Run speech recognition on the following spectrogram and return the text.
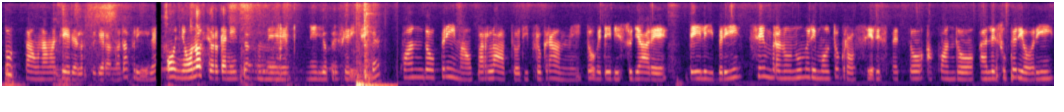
tutta una materia la studieranno ad aprile, ognuno si organizza come meglio preferisce. Quando prima ho parlato di programmi dove devi studiare dei libri, sembrano numeri molto grossi rispetto a quando alle superiori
